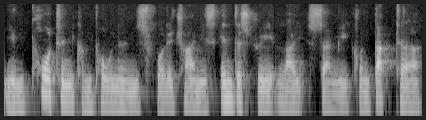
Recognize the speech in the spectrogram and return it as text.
important components for the Chinese industry, like semiconductor,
